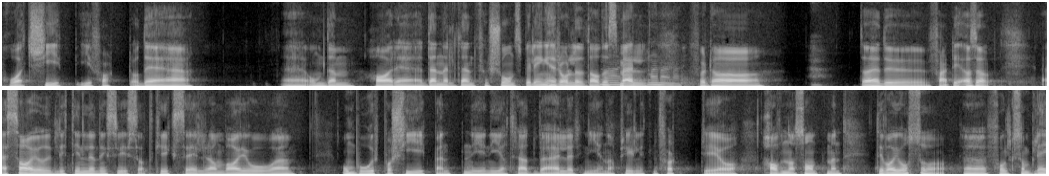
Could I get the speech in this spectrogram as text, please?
på et skip i fart, og det er uh, om de har eh, den eller den funksjonen, spiller ingen rolle da det smeller. For da, da er du ferdig. Altså, jeg sa jo litt innledningsvis at krigsseilerne var jo eh, om bord på skip enten i 39 eller 9. april 1940 og havna sånt. Men det var jo også eh, folk som ble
